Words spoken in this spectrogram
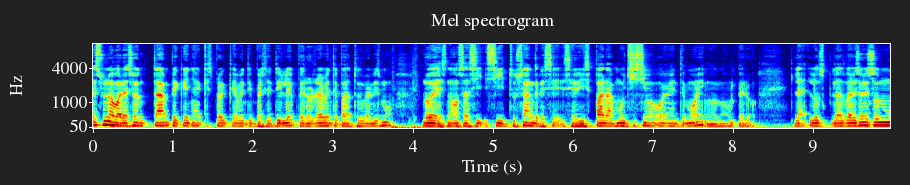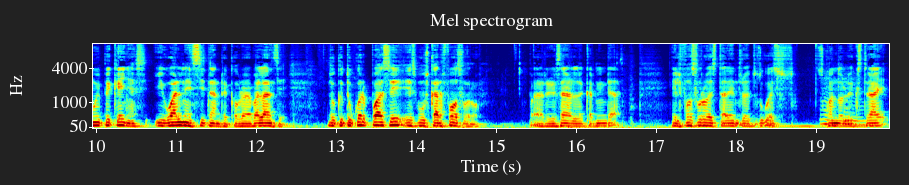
es una variación tan pequeña que es prácticamente imperceptible, pero realmente para tu organismo lo es, ¿no? O sea, si, si tu sangre se, se dispara muchísimo, obviamente morimos, ¿no? Pero las variaciones son muy pequeñas, igual necesitan recobrar balance. Lo que tu cuerpo hace es buscar fósforo para regresar a la alcalinidad. El fósforo está dentro de tus huesos. Cuando lo extrae,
